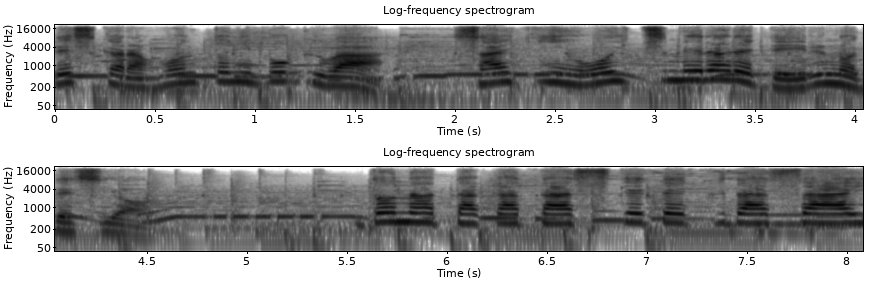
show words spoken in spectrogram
ですから本当に僕は最近追い詰められているのですよ。どなたか助けてください。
